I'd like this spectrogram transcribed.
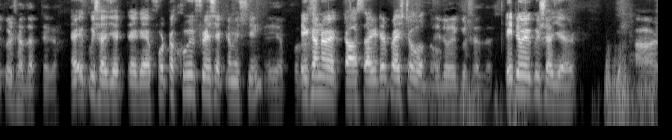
একুশ হাজার টাকা। একুশ হাজার টাকা। এফ ফোরটা খুবই ফ্রেশ একটা মেশিন এই F4 এখানেও একটা আছে। আর এটার প্রাইসটা কত? এটা একুশ হাজার। এটাও একুশ হাজার। আর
